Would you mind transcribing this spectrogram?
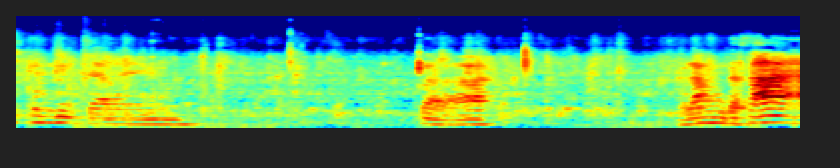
Hugas-hugas pag break time. Pa. Walang hugasan.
